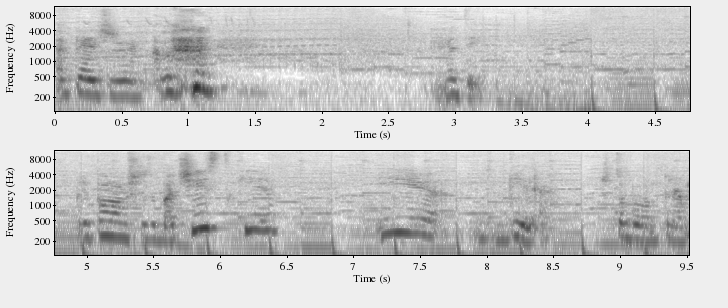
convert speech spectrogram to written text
опять же, к этой, при помощи зубочистки и геля, чтобы он прям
